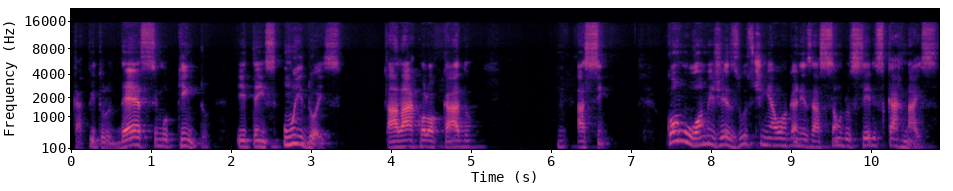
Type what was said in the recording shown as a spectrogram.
capítulo 15, itens 1 e 2. Está lá colocado assim. Como o homem, Jesus tinha a organização dos seres carnais.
